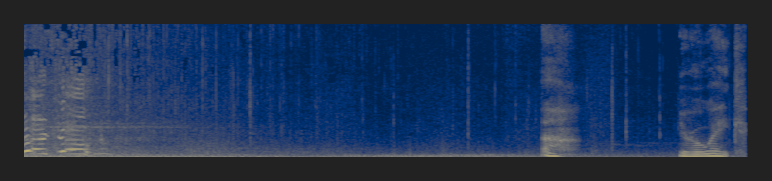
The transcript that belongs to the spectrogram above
Let go! You're awake.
